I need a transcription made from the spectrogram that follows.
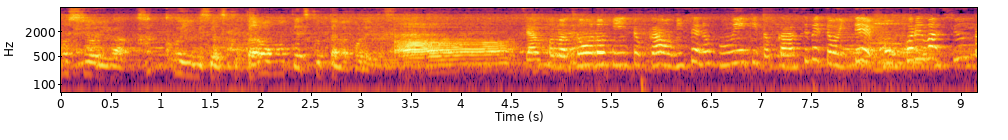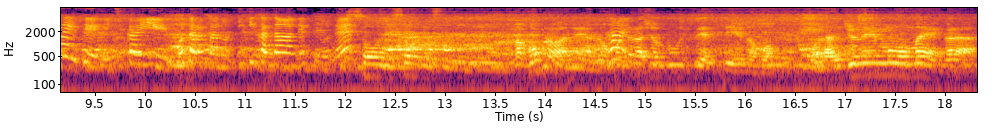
年寄りがかっこいい店を作ったろう思って作ったのがこれです。あじゃあこの調度品とかお店の雰囲気とか全ておいてもうこれは集大成に近い小太郎さんの生き方ですよね。そうですそうです。まあ、僕らはね、あの、はい。小寺植物園っていうのも、もう何十年も前から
